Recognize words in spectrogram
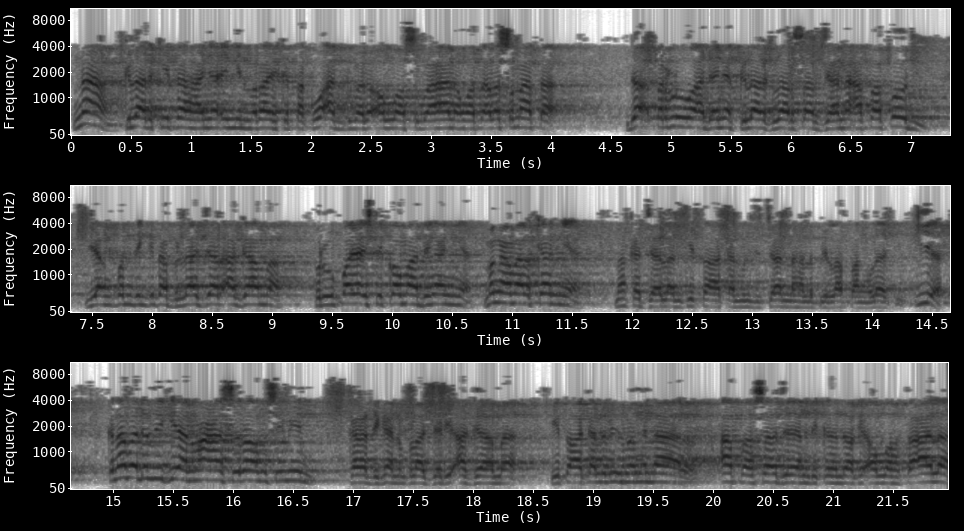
Nah, gelar kita hanya ingin meraih ketakwaan kepada Allah Subhanahu wa taala semata. Tidak perlu adanya gelar-gelar sarjana apa pun. Yang penting kita belajar agama, berupaya istiqomah dengannya, mengamalkannya. Maka jalan kita akan menuju jannah lebih lapang lagi. Iya. Kenapa demikian? Ma'asyiral muslimin. Karena dengan mempelajari agama, kita akan lebih mengenal apa saja yang dikehendaki Allah Ta'ala.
